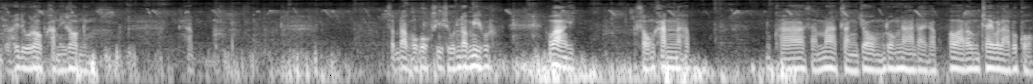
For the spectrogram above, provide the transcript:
เดี๋ยวให้ดูรอบคันอีกรอบหนึ่งครับสำหรับ 6640 เรามีว่างอีกสองคันนะครับ ลูกค้าสามารถสั่งจองล่วงหน้าได้ครับ เพราะว่าเราต้องใช้เวลาประกอบ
